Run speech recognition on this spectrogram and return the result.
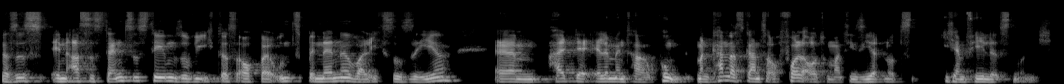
Das ist in Assistenzsystemen, so wie ich das auch bei uns benenne, weil ich so sehe, ähm, halt der elementare Punkt. Man kann das Ganze auch vollautomatisiert nutzen. Ich empfehle es nur nicht.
